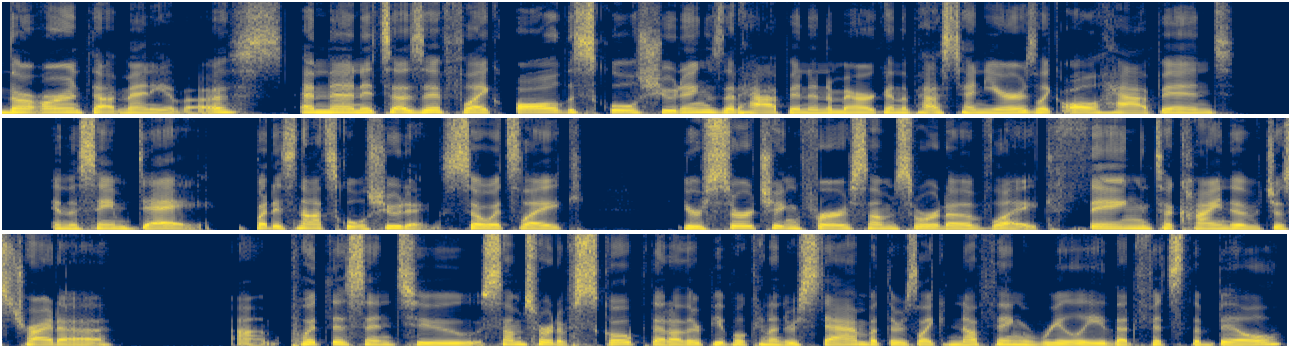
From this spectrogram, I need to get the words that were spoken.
there aren't that many of us and then it's as if like all the school shootings that happened in america in the past 10 years like all happened in the same day but it's not school shootings so it's like you're searching for some sort of like thing to kind of just try to um, put this into some sort of scope that other people can understand, but there's like nothing really that fits the bill.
